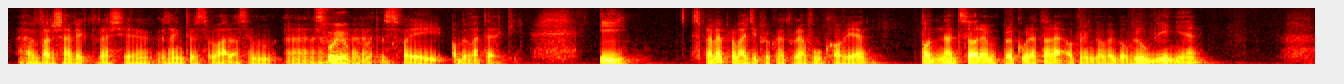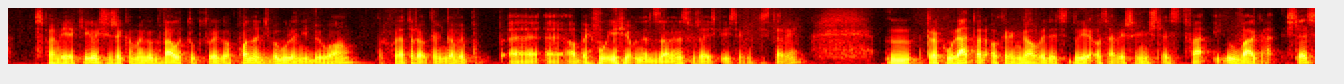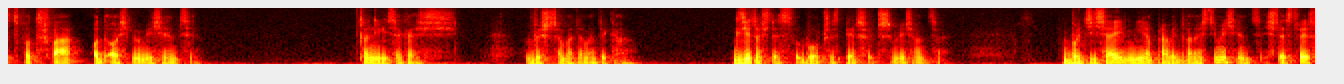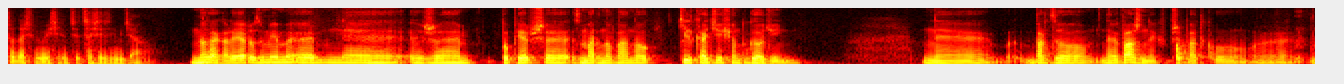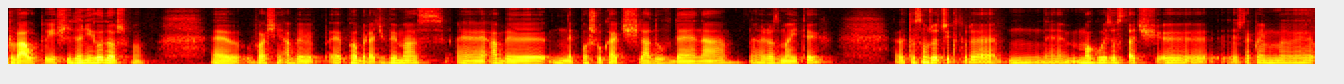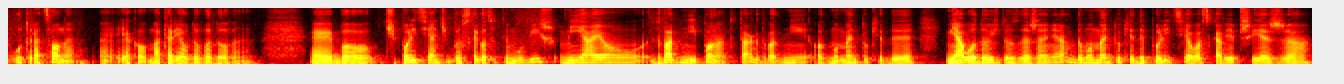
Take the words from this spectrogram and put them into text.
w Warszawie, która się zainteresowała losem e, swojej, obywatelki. swojej obywatelki. I sprawę prowadzi prokuratura w Łukowie pod nadzorem prokuratora okręgowego w Lublinie w sprawie jakiegoś rzekomego gwałtu, którego ponoć w ogóle nie było, prokurator okręgowy e, e, obejmuje ją nadzorem. Słyszałeś kiedyś taką historię? Mm, prokurator okręgowy decyduje o zawieszeniu śledztwa i uwaga, śledztwo trwa od 8 miesięcy. To nie jest jakaś wyższa matematyka. Gdzie to śledztwo było przez pierwsze 3 miesiące? Bo dzisiaj mija prawie 12 miesięcy. Śledztwo jest od 8 miesięcy. Co się z nim działo? No tak, ale ja rozumiem, e, że po pierwsze zmarnowano kilkadziesiąt godzin, e, bardzo ważnych w przypadku e, gwałtu, jeśli do niego doszło. właśnie aby pobrać wymaz, aby poszukać śladów DNA rozmaitych. To są rzeczy, które mm, mogły zostać, że tak powiem, utracone jako materiał dowodowy. E, bo ci policjanci, bo z tego co ty mówisz, mijają dwa dni ponad, tak? Dwa dni od momentu, kiedy miało dojść do zdarzenia, do momentu, kiedy policja łaskawie przyjeżdża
